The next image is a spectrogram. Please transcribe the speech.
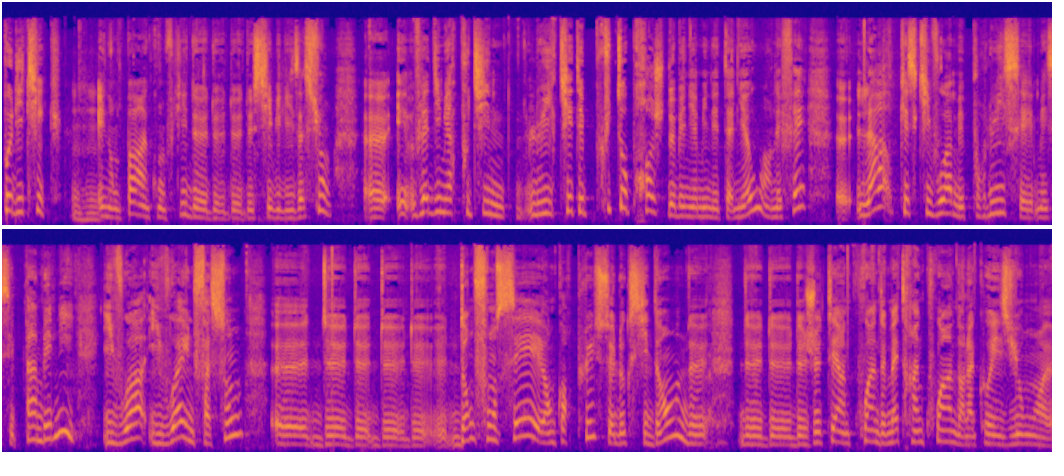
politique mhm. et non pas un conflit de, civilisation. Euh, et Vladimir Poutine, lui, qui était plutôt proche de Benjamin Netanyahu, en effet, euh, là, qu'est-ce qu'il voit? Mais pour lui, c'est mais c'est pain béni. Il voit, il voit une façon euh, de d'enfoncer encore plus l'Occident, de, de, jeter un coin, de mettre un coin dans la cohésion euh,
